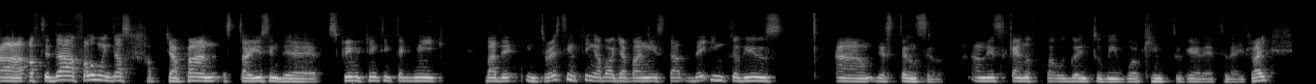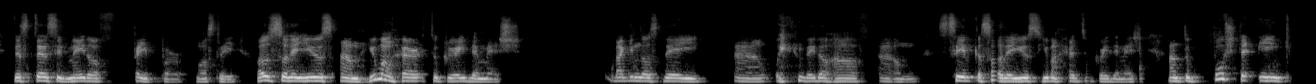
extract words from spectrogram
Uh, after that, following that, Japan started using the screen printing technique. But the interesting thing about Japan is that they introduced um, the stencil. And this is kind of what we're going to be working together today, right? The stencil made of paper mostly. Also, they use um, human hair to create the mesh. Back in those days, uh, they don't have um, silk, so they use human hair to create the mesh. And to push the ink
